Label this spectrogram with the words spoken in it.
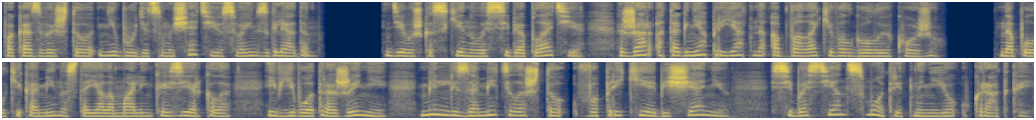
показывая, что не будет смущать ее своим взглядом. Девушка скинула с себя платье, жар от огня приятно обволакивал голую кожу. На полке камина стояло маленькое зеркало, и в его отражении Милли заметила, что, вопреки обещанию, Себастьян смотрит на нее украдкой.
